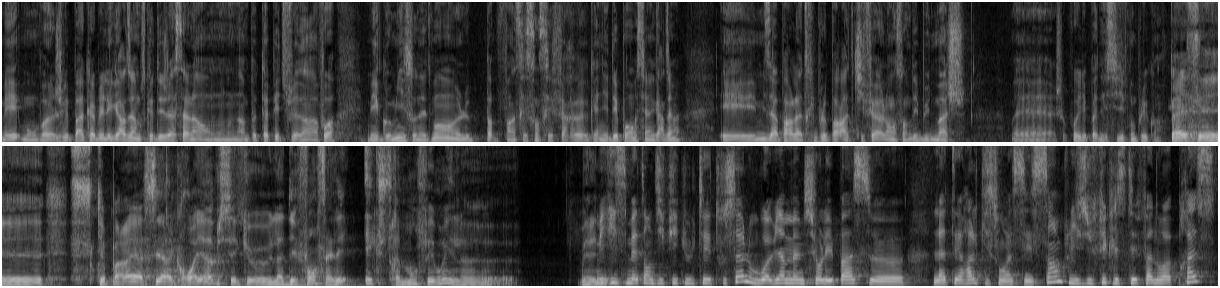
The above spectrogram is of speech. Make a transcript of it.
mais bon, va- je vais pas accabler les gardiens, parce que déjà, ça là, on a un peu tapé dessus la dernière fois. Mais Gomis, honnêtement, le, c'est censé faire euh, gagner des points aussi, un gardien. Et mis à part la triple parade qu'il fait à Lens en début de match, mais à chaque fois, il est pas décisif non plus, quoi. Ouais, c'est ce qui paraît assez incroyable, c'est que la défense, elle est extrêmement fébrile. euh. Mais, Mais ils se mettent en difficulté tout seuls. On voit bien même sur les passes euh, latérales qui sont assez simples. Il suffit que les Stéphanois pressent.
